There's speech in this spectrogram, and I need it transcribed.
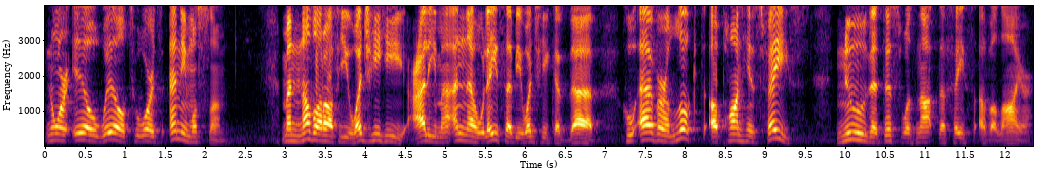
nor ill will towards any Muslim. من نظر في وجهه علم أنه ليس بوجه كذاب Whoever looked upon his face knew that this was not the face of a liar.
